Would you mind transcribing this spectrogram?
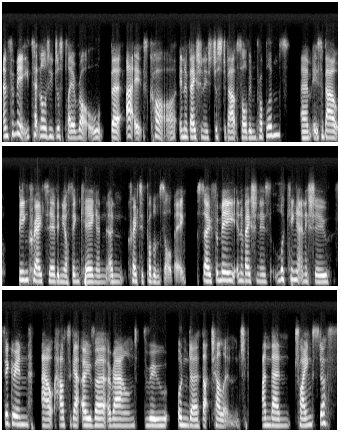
And for me, technology does play a role, but at its core, innovation is just about solving problems. Um, it's about being creative in your thinking and, and creative problem solving. So for me, innovation is looking at an issue, figuring out how to get over, around, through, under that challenge, and then trying stuff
